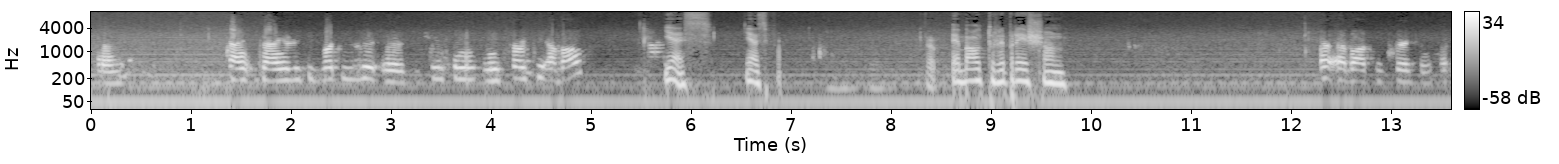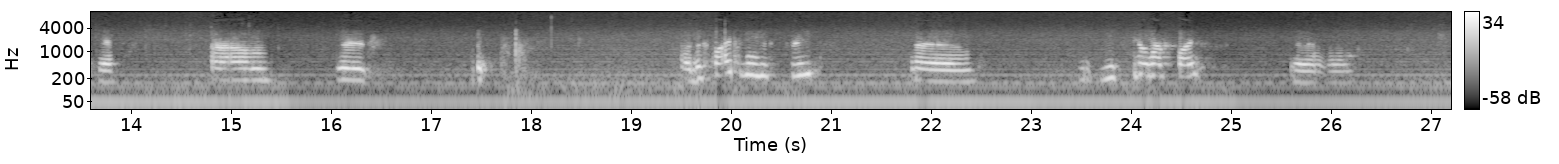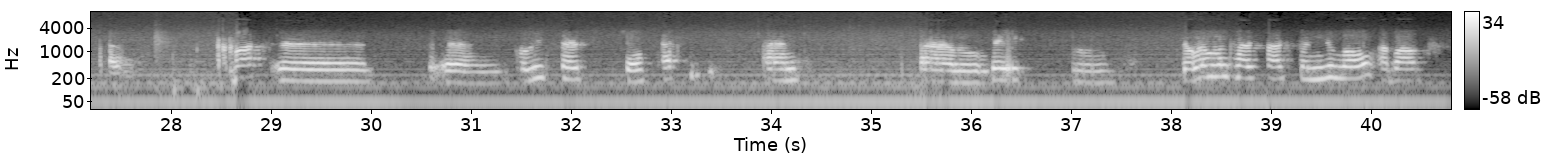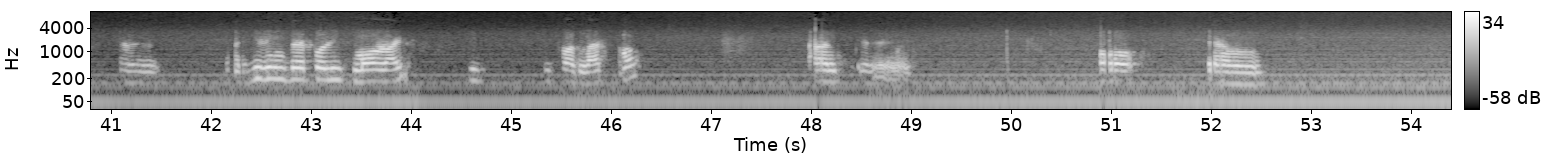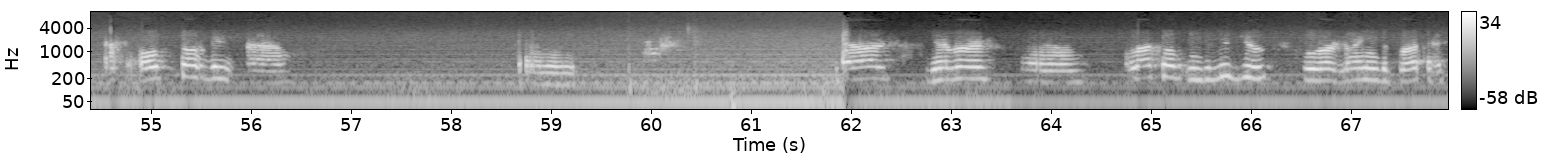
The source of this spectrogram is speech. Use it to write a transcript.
Uh, can, can you repeat what is the uh, situation in Turkey about? Yes, yes. Yep. About repression. Uh, about person, okay. Um, the, uh, the fight in the street, um, you still have fights, uh, uh, but uh, um, police has changed tactics and um, they um, government has passed a new law about uh, giving the police more rights. It was last month. And uh, so, um, also the uh, um, there there were uh, a lot of individuals who were joining the protest,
